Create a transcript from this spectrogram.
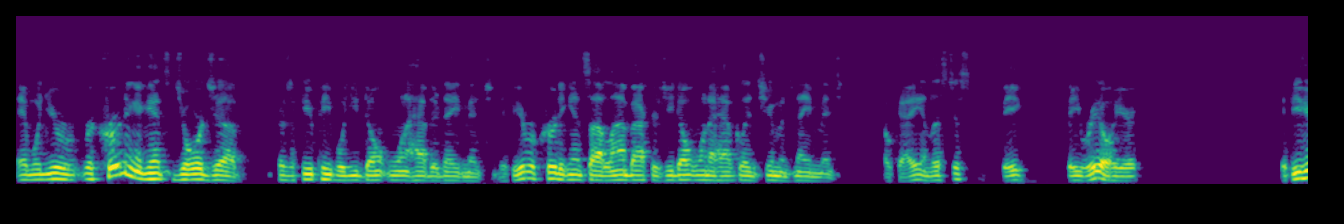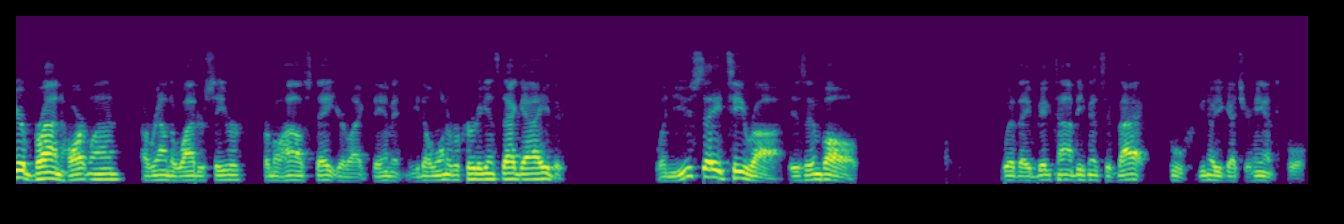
And when you're recruiting against Georgia, there's a few people you don't want to have their name mentioned. If you're recruiting inside linebackers, you don't want to have Glenn Schumann's name mentioned. Okay. And let's just be be real here. If you hear Brian Hartline around a wide receiver from Ohio State, you're like, damn it, you don't want to recruit against that guy either. When you say T Rob is involved with a big time defensive back, whew, you know you got your hands full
